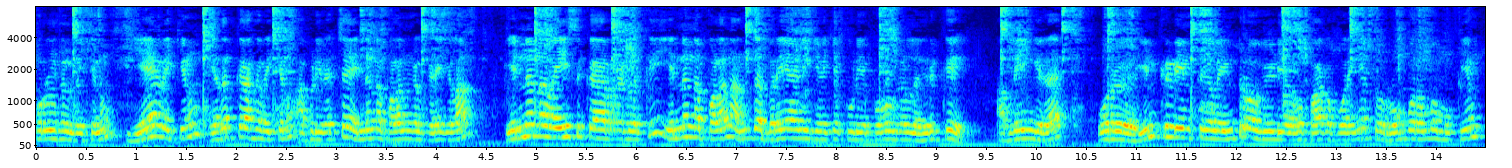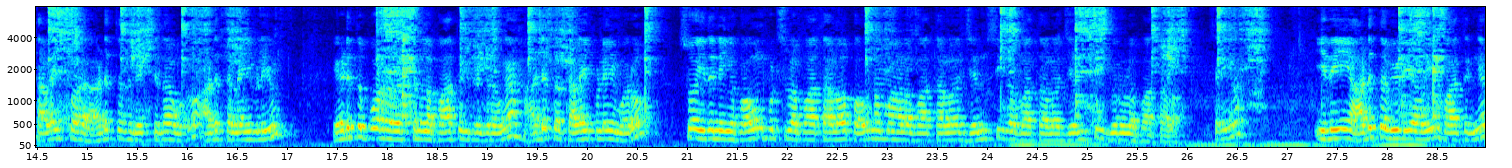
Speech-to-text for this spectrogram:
பொருள்கள் வைக்கணும் ஏன் வைக்கணும் எதற்காக வைக்கணும் அப்படி வச்சா என்னென்ன பலன்கள் கிடைக்கலாம் என்னென்ன வயசுக்காரர்களுக்கு என்னென்ன பலன் அந்த பிரியாணிக்கு வைக்கக்கூடிய பொருள்கள்ல இருக்கு அப்படிங்கிற ஒரு இன்கிரீடியன்ஸுகளை இன்ட்ரோ வீடியோவை பார்க்க போறீங்க. ஸோ ரொம்ப ரொம்ப முக்கியம். தலைப்பை அடுத்தது வச்சு தான் வரும். அடுத்த லைவ்லையும் எடுத்து போடுற வெர்ஷனில் பார்த்துக்கிட்டு இருக்கிறவங்க அடுத்த தலைப்புலையும் வரும். ஸோ இது நீங்கள் பவுன் ஃபுட்ஸில் பார்த்தாலோ பவுனம்மாவில் பார்த்தாலோ ஜெம்சியில் பார்த்தாலோ ஜெம்சி குருவில் பார்த்தாலோ சரிங்களா? இதையும் அடுத்த வீடியோவையும் பார்த்துங்க.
